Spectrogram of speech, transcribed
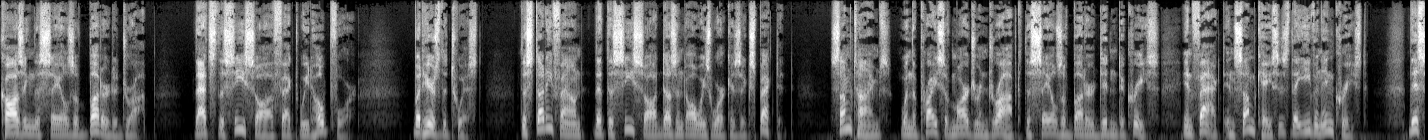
causing the sales of butter to drop. That's the seesaw effect we'd hope for. But here's the twist the study found that the seesaw doesn't always work as expected. Sometimes, when the price of margarine dropped, the sales of butter didn't decrease. In fact, in some cases, they even increased. This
